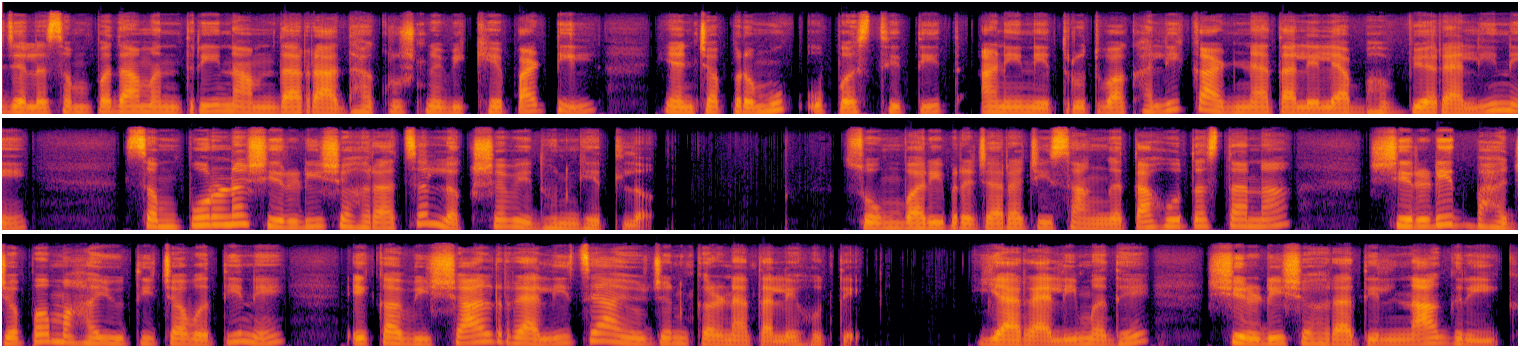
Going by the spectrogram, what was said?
जलसंपदा मंत्री नामदार राधाकृष्ण विखे पाटील यांच्या प्रमुख उपस्थितीत आणि नेतृत्वाखाली काढण्यात आलेल्या भव्य रॅलीने संपूर्ण शिर्डी शहराचं लक्ष वेधून घेतलं. सोमवारी प्रचाराची सांगता होत असताना शिर्डीत भाजप महायुतीच्या वतीने एका विशाल रॅलीचे आयोजन करण्यात आले होते. या रॅलीमध्ये शिर्डी शहरातील नागरिक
